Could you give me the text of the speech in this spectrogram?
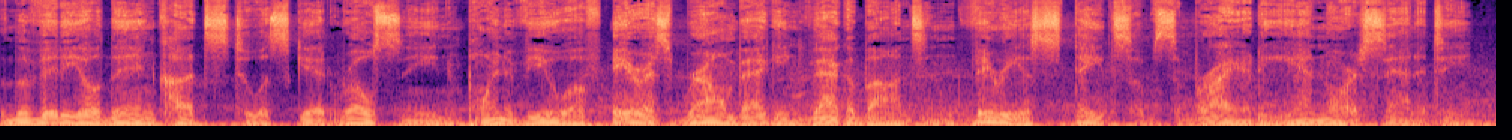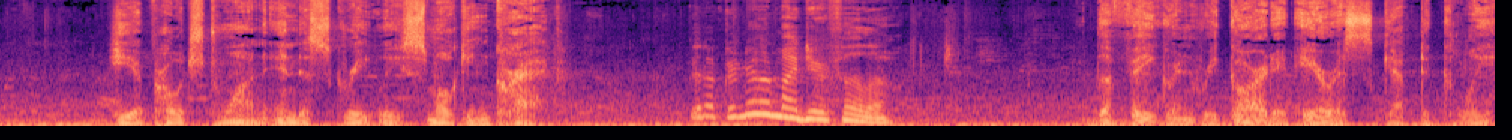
The video then cuts to a skid row scene point of view of Eris Brown bagging vagabonds in various states of sobriety and or sanity. He approached one indiscreetly smoking crack. Good afternoon, my dear fellow. The vagrant regarded Eris skeptically.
